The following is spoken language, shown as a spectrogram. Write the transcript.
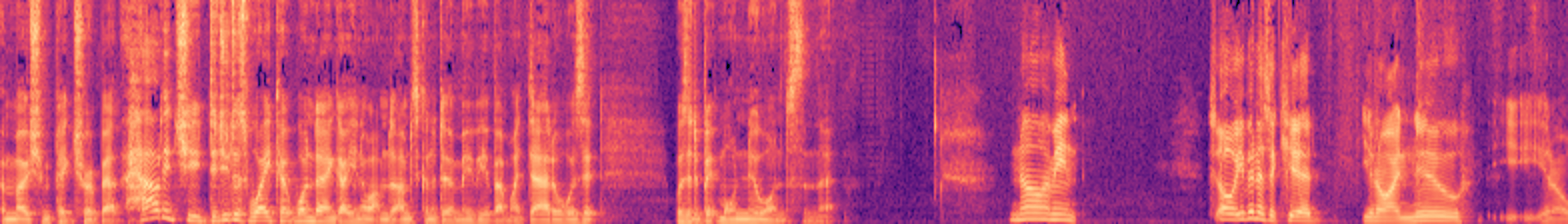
a motion picture about. How did you did you just wake up one day and go, you know what, I'm I'm just going to do a movie about my dad, or was it was it a bit more nuanced than that? No, I mean, so even as a kid, you know, I knew, you know,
